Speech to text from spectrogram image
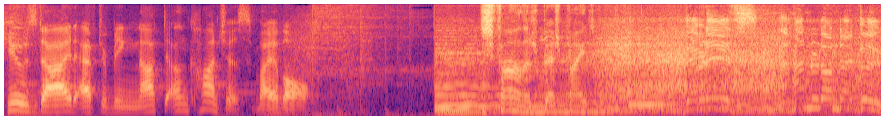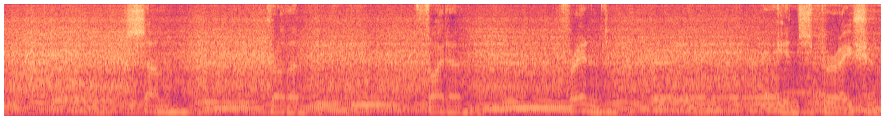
Hughes died after being knocked unconscious by a ball. His father's best mate. There it is, a hundred on debut. Son, brother, fighter, friend, inspiration.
